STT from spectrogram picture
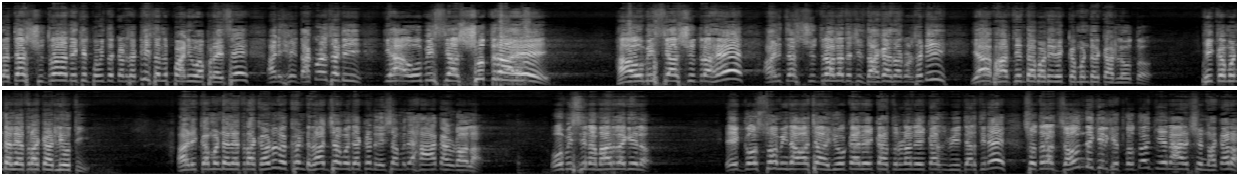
तर त्या शुद्राला देखील पवित्र करण्यासाठी त्याला पाणी वापरायचे. आणि हे दाखवण्यासाठी की हा ओबीसी हा शूद्र आहे. हा ओबीसी हा शूद्र आहे आणि त्या शूद्राला त्याची जागा दाखवण्यासाठी या भारतीय जनता पार्टीने एक कमंडल काढलं होतं. ही कमंडल यात्रा काढली होती. आणि कमंडल यात्रा काढून अखंड राज्यामध्ये अखंड देशामध्ये हा आकार उडावला ओबीसीना मारलं गेलं. एक गोस्वामी नावाच्या युवकाने एका तरुणाने एका विद्यार्थीने स्वतःला जाऊन देखील घेतलं होतं की यांना आरक्षण नाकारा.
